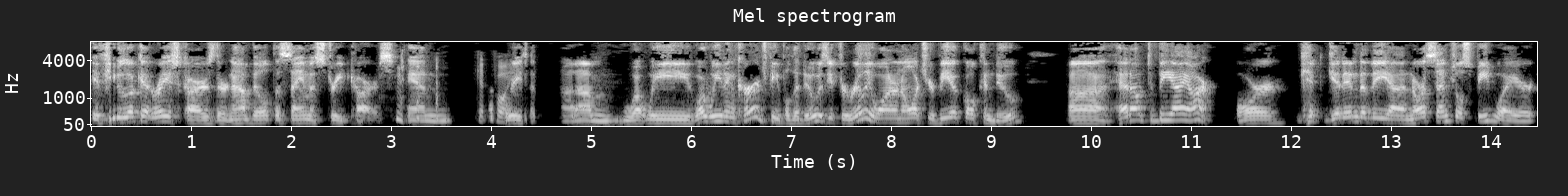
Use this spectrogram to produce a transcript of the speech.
If you look at race cars, they're not built the same as street cars. And Good point. reason. Um, what we what we'd encourage people to do is, if you really want to know what your vehicle can do, uh, head out to BIR or get get into the uh, North Central Speedway or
